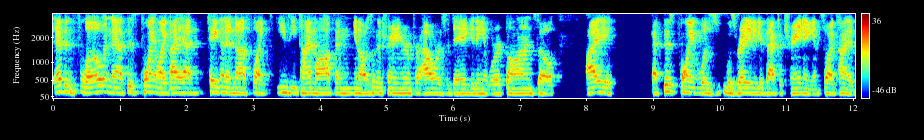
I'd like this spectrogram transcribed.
ebb and flow, and at this point, like I had taken enough like easy time off, and you know I was in the training room for hours a day getting it worked on, and so I at this point was was ready to get back to training, and so I kind of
